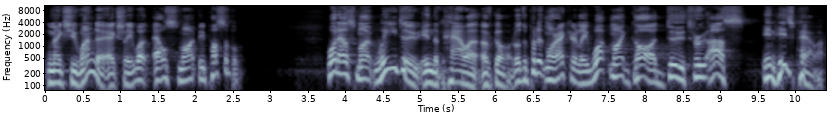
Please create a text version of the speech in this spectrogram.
It makes you wonder, actually, what else might be possible? What else might we do in the power of God? Or to put it more accurately, what might God do through us in his power?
